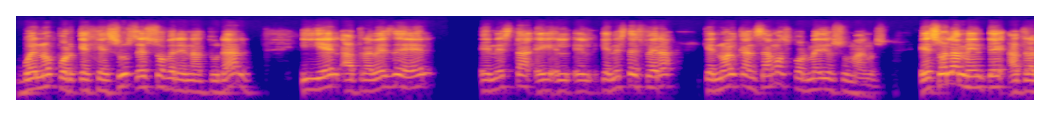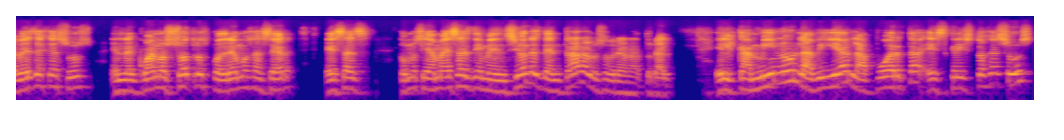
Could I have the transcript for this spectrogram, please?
Bueno, porque Jesús es sobrenatural y él, a través de él, en esta, en esta esfera que no alcanzamos por medios humanos. Es solamente a través de Jesús en el cual nosotros podremos hacer esas, ¿cómo se llama? Esas dimensiones de entrar a lo sobrenatural. El camino, la vía, la puerta es Cristo Jesús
